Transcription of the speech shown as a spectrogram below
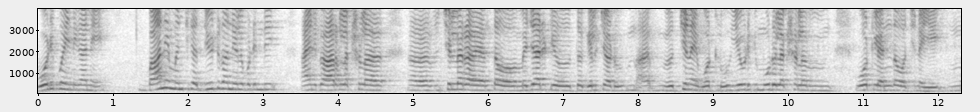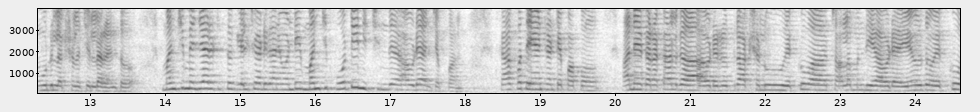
ఓడిపోయింది కానీ బాగానే మంచిగా ధీటుగా నిలబడింది. ఆయనకు ఆరు లక్షల చిల్లర ఎంతో మెజారిటీతో గెలిచాడు. వచ్చినాయి ఓట్లు. ఈవిడికి మూడు లక్షల ఓట్లు ఎంతో వచ్చినాయి. మూడు లక్షల చిల్లర ఎంతో. మంచి మెజారిటీతో గెలిచాడు కానివ్వండి మంచి పోటీనిచ్చింది ఆవిడే అని చెప్పాలి. కాకపోతే ఏంటంటే పాపం అనేక రకాలుగా ఆవిడ రుద్రాక్షలు ఎక్కువ చాలామంది ఆవిడ ఏదో ఎక్కువ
